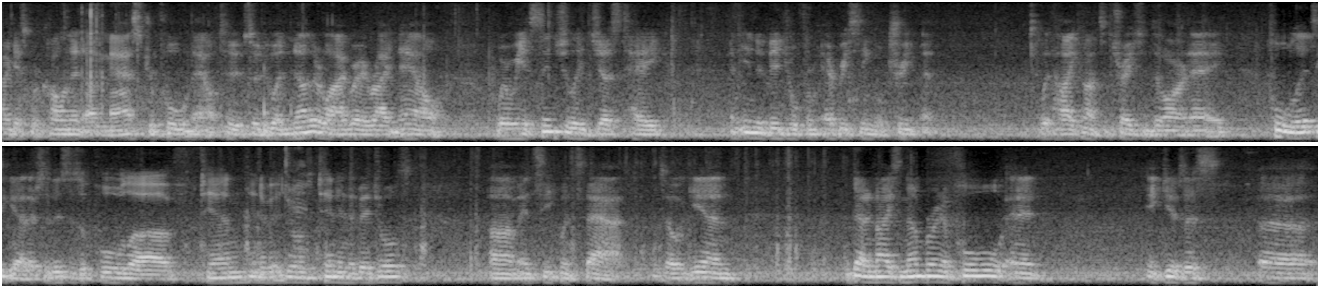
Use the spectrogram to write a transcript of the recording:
I guess we're calling it a master pool now too. So do another library right now, where we essentially just take an individual from every single treatment with high concentrations of RNA, pool it together. So this is a pool of 10 individuals, 10 individuals, um, and sequence that. So again, we've got a nice number in a pool, and it, it gives us uh,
